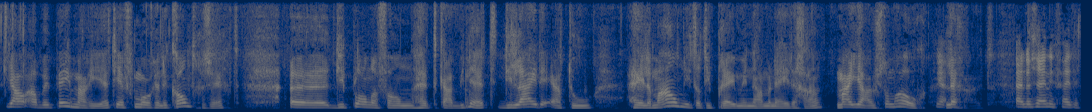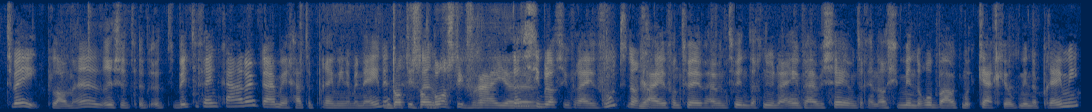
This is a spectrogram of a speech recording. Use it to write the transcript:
jouw ABP, Mariette... die heeft vanmorgen in de krant gezegd... Die plannen van het kabinet, die leiden ertoe... helemaal niet dat die premie naar beneden gaan... maar juist omhoog. Ja. Leg uit. Nou, er zijn in feite twee plannen. Hè. Er is het, het, het Witteveen-kader, daarmee gaat de premie naar beneden. Dat is dan belastingvrije... Dat is die belastingvrije voet. Dan ja. ga je van 2,25 nu naar 1,75. En als je minder opbouwt, krijg je ook minder premie.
